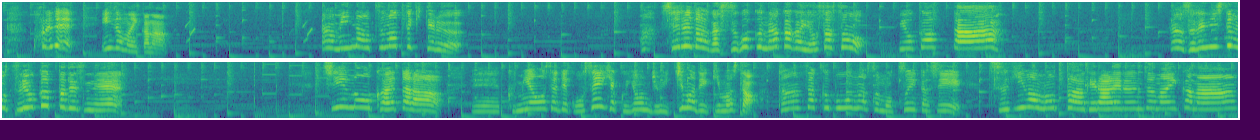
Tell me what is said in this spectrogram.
これでいいんじゃないかな。あみんな集まってきてる。あシェルダーがすごく仲が良さそう。よかった。あそれにしても強かったですね。チームを変えたら、えー、組み合わせで5141までいきました。探索ボーナスもついたし次はもっと上げられるんじゃないかな。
